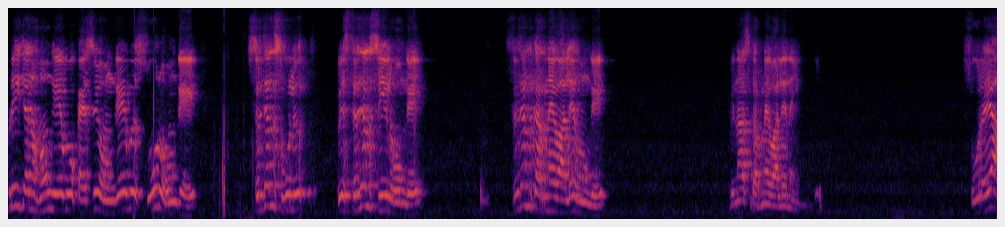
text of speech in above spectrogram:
प्रियजन होंगे, वो कैसे होंगे? वो सूर होंगे, सृजनशील, वे सृजनशील होंगे, सृजन करने वाले होंगे, विनाश करने वाले नहीं होंगे। सूर्या,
